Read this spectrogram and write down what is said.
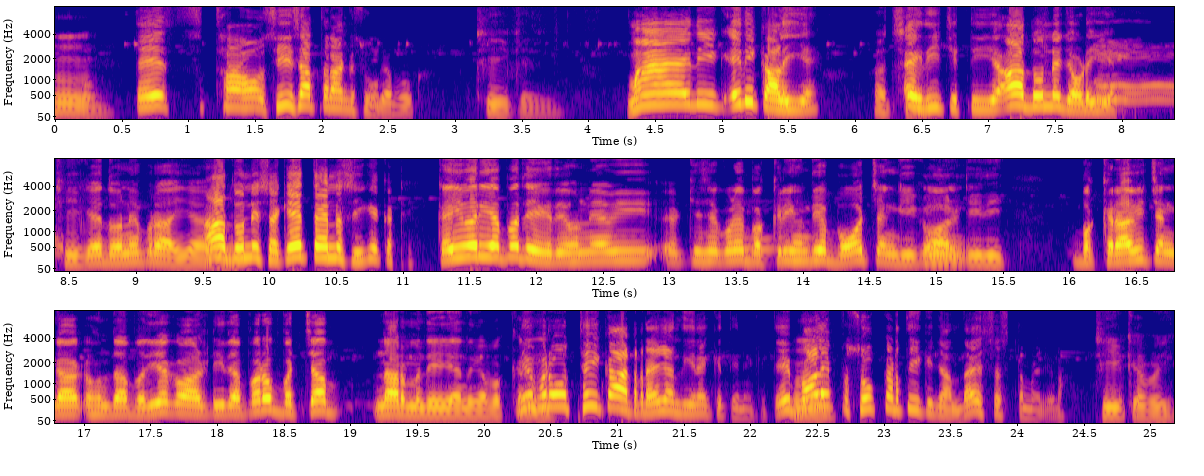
ਹੂੰ। ਤੇ ਥਾ ਸੀ ਸੱਤ ਰੰਗ ਸੂ ਗਿਆ ਭੋਗ ਠੀਕ ਹੈ ਜੀ। ਮਾਂ ਇਹਦੀ ਇਹਦੀ ਕਾਲੀ ਹੈ। ਅੱਛਾ। ਇਹਦੀ ਚਿੱਟੀ ਆ ਆ ਦੋਨੇ ਜੋੜੀ ਹੈ। ਠੀਕ ਹੈ ਦੋਨੇ ਭਰਾ ਹੀ ਆ ਆ ਦੋਨੇ ਸਕੇ ਤਿੰਨ ਸੀਗੇ ਇਕੱਠੇ। ਕਈ ਵਾਰੀ ਆਪਾਂ ਦੇਖਦੇ ਹੁੰਨੇ ਆ ਵੀ ਕਿਸੇ ਕੋਲੇ ਬੱਕਰੀ ਹੁੰਦੀ ਹੈ ਬਹੁਤ ਚੰਗੀ ਕੁਆਲਿਟੀ ਦੀ। ਬੱਕਰਾ ਵੀ ਚੰਗਾ ਹੁੰਦਾ ਵਧੀਆ ਕੁਆਲਿਟੀ ਦਾ ਪਰ ਉਹ ਬੱਚਾ ਨਰਮ ਦੇ ਜਾਂਦੀਆਂ ਬੱਕਰੀਆਂ। ਫਿਰ ਉੱਥੇ ਹੀ ਘਾਟ ਰਹਿ ਜਾਂਦੀ ਨੇ ਕਿਤੇ ਨਾ ਕਿਤੇ। ਇਹ ਬਾਲੇ ਪਸੋਕੜ ਤੀਕ ਜਾਂਦਾ ਇਹ ਸਿਸਟਮ ਹੈ ਜਿਹੜਾ। ਠੀਕ ਹੈ ਬਈ।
